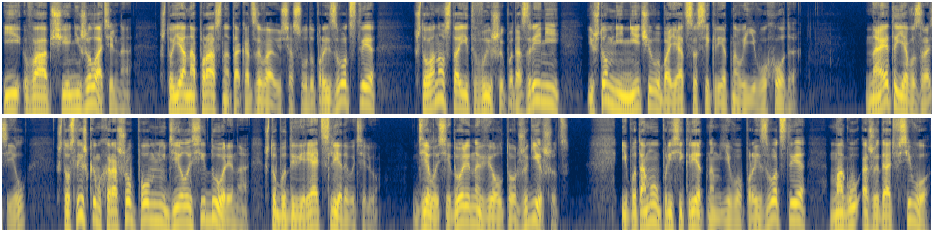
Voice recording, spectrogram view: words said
и вообще нежелательна, что я напрасно так отзываюсь о судопроизводстве, что оно стоит выше подозрений и что мне нечего бояться секретного его хода. На это я возразил, что слишком хорошо помню дело Сидорина, чтобы доверять следователю. Дело Сидорина вел тот же Гиршиц. И потому при секретном его производстве могу ожидать всего,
